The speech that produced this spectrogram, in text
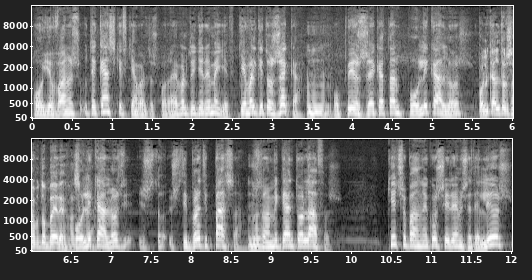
ο Γιωβάνος ούτε καν σκέφτηκε να βάλει το σπορά. Έβαλε τον Γερεμέγεφ και έβαλε και τον Ζέκα. Ο οποίος Ζέκα ήταν πολύ καλός. Πολύ καλύτερος από τον Πέρεθ βασικά. Πολύ καλός στην πρώτη πάσα. Ναι. Στο να μην κάνει το λάθος. Και έτσι ο Παναγενικό ηρέμησε τελείως.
